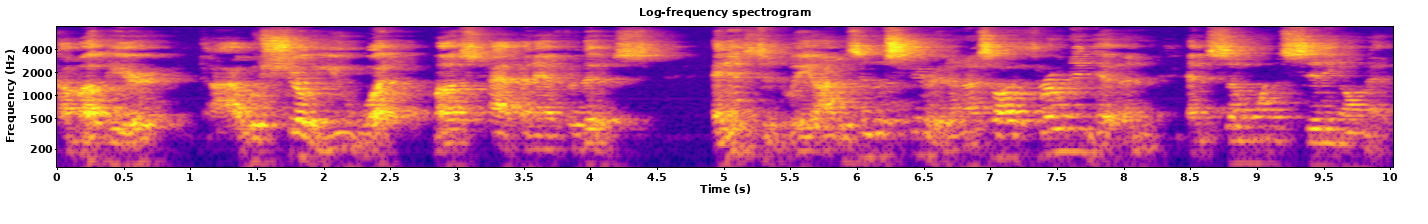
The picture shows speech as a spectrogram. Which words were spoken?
Come up here, I will show you what must happen after this. And instantly I was in the Spirit, and I saw a throne in heaven, and someone sitting on it.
